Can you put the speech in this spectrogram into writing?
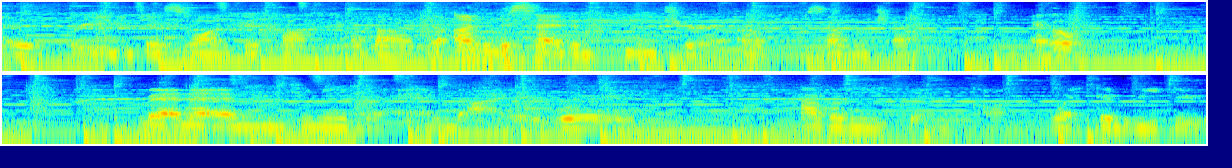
I really just want to talk about the undecided future of some channel. I hope Bena and Jennina and I would have a meeting on what could we do.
